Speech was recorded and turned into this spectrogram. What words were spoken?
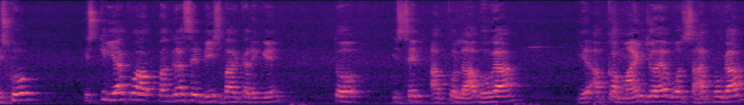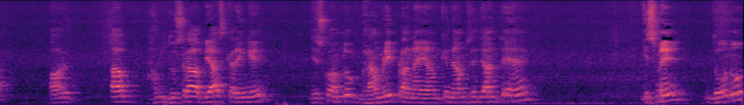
इसको इस क्रिया को आप 15 से 20 बार करेंगे तो इससे आपको लाभ होगा। ये आपका माइंड जो है वो शार्प होगा। और अब हम दूसरा अभ्यास करेंगे जिसको हम लोग भ्रामणी प्राणायाम के नाम से जानते हैं। इसमें दोनों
